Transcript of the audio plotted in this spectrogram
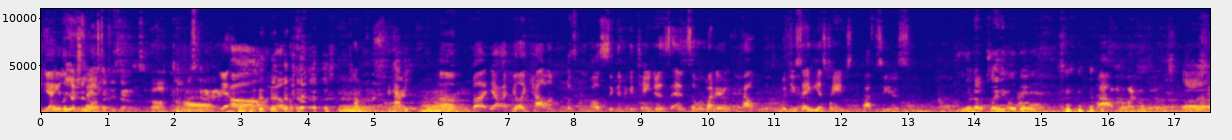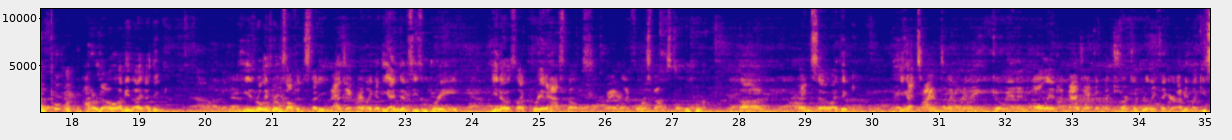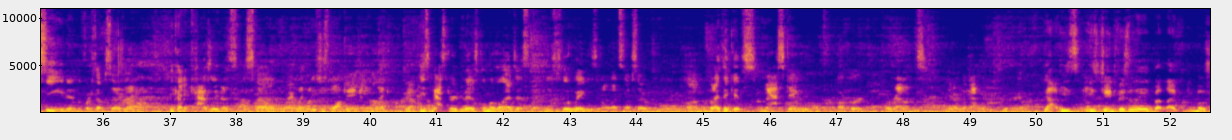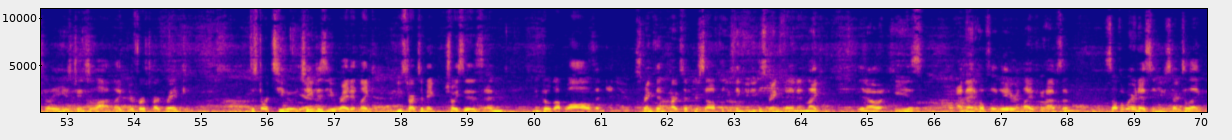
yeah, he looks He actually lost a few pounds. Oh, No, I'm just kidding. Yeah. Oh no. I'm happy. um, but yeah, I feel like Callum was one of the most significant changes, and so we're wondering how would you say he has changed in the past two years? He learned how to play the oboe. Wow. Uh, I don't know. I mean, I, I think he's really threw himself into studying magic, right? Like at the end of season three, he knows like three and a half spells, right, or like four spells total. uh, and so I think he got time to like really go in and all in on magic and like start to really figure. I mean, like you see even in the first episode, like he kind of casually does the spell, right? Like when he's just walking and like Yeah. he's mastered Manus of Atlantis and like uses the wings and all that stuff. So, um, but I think it's masking a hurt around you know what happened. Yeah, he's he's changed visually, but like emotionally, he's changed a lot. Like your first heartbreak distorts you. It Yeah. changes you, right? It like you start to make choices and you build up walls and, and you strengthen parts of yourself that you think you need to strengthen and like you know he's and then hopefully later in life you have some self-awareness and you start to like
